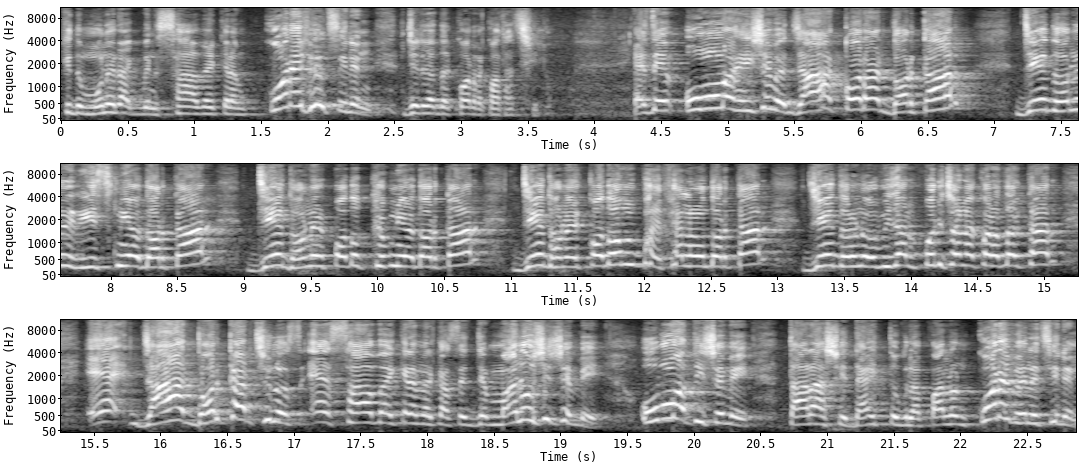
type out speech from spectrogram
কিন্তু মনে রাখবেন সাহাব একরাম করে ফেলছিলেন যেটা তাদের করার কথা ছিল এজ এ উম্মা হিসেবে যা করার দরকার যে ধরনের রিস্ক নেওয়া দরকার, যে ধরনের পদক্ষেপ নেওয়া দরকার, যে ধরনের কদম ফেলানো দরকার, যে ধরনের অভিযান পরিচালনা করা দরকার যা দরকার ছিল সাহাবাইকেরামের কাছে যে মানুষ হিসেবে, উম্মত হিসেবে, তারা সে দায়িত্বগুলো পালন করে ফেলেছিলেন,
